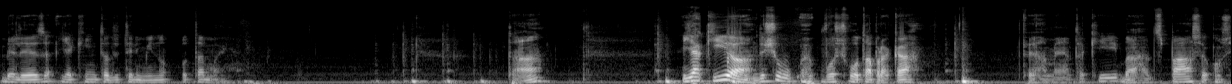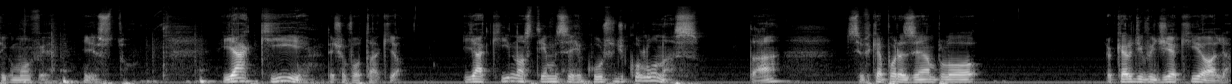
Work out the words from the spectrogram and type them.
Beleza, e aqui então determino o tamanho. Tá? E aqui, ó, deixa eu, vou voltar para cá. Ferramenta aqui, barra de espaço, eu consigo mover isto. E aqui, deixa eu voltar aqui, ó. E aqui nós temos esse recurso de colunas, tá? Se ficar, por exemplo, eu quero dividir aqui, olha,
